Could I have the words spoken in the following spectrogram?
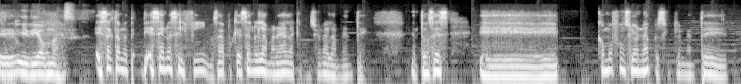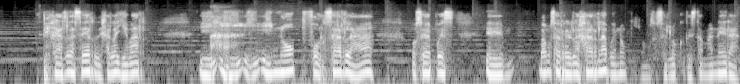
idiomas. Exactamente, ese no es el fin, o sea, porque esa no es la manera en la que funciona la mente. Entonces, eh, ¿cómo funciona? Pues simplemente dejarla ser, dejarla llevar y, no forzarla a, o sea, pues eh, vamos a relajarla, bueno, pues vamos a hacerlo de esta manera.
